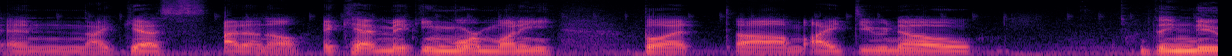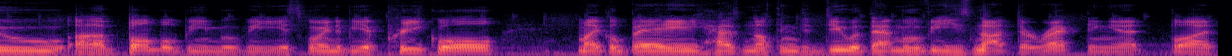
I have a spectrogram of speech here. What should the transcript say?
and I guess I don't know. It kept making more money, but um, I do know the new uh, Bumblebee movie is going to be a prequel. Michael Bay has nothing to do with that movie. He's not directing it, but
